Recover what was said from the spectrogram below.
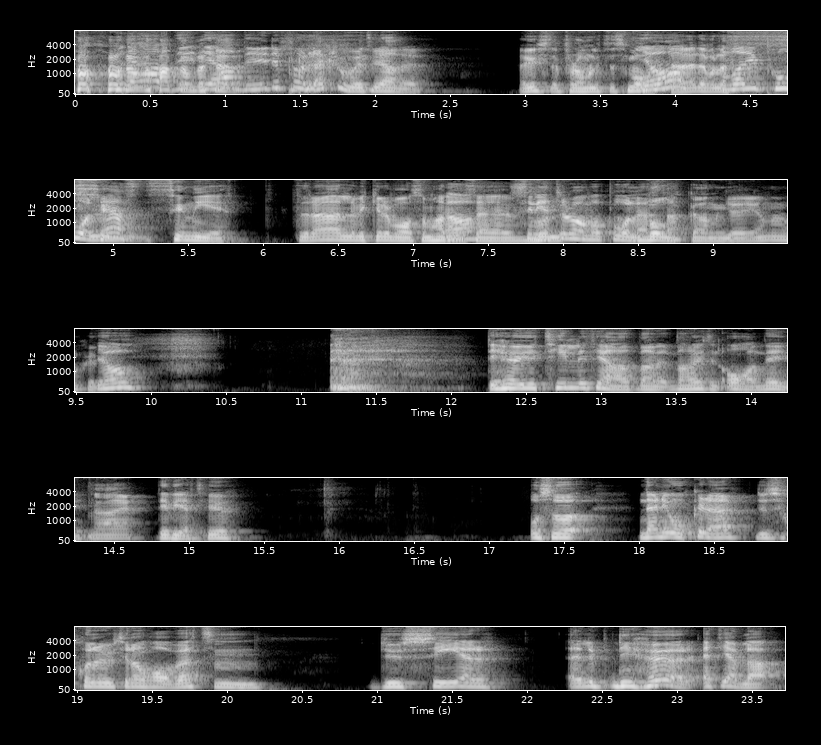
Det de hade, det behöver? hade ju det förra crewet vi hade. Ja, just det, för de var lite smartare. Ja, det de väl hade ju påläst. Sin- Sinetra, eller vilka det var som hade Ja, så här, Sinetra de var pålästa. Vulkan-grejen och skit. Ja. Det hör ju till lite grann att man, man har ju inte en aning. Nej. Det vet vi ju. Och så, när ni åker där, du kollar ut genom havet. Mm. Du ser, eller ni hör ett jävla...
